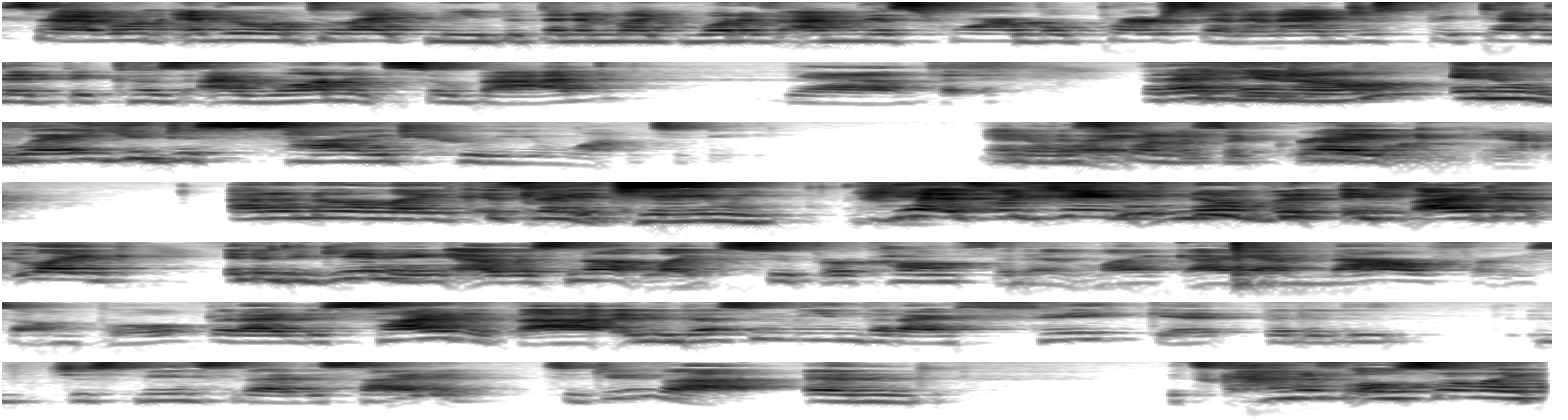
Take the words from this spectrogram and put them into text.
so I want everyone to like me, but then I'm like, what if I'm this horrible person and I just pretend it because I want it so bad? Yeah, but but I think you know, in a way you decide who you want to be. In a this way, one is a great Like, one. Yeah. I don't know, like It's like Jamie. Yeah, it's like Jamie. No, but if I did like in the beginning, I was not like super confident like I am now, for example. But I decided that, and it doesn't mean that I fake it, but it, it just means that I decided to do that, and it's kind of also like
